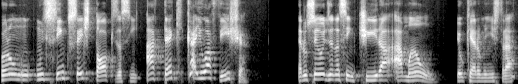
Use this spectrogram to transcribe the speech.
Foram uns cinco, seis toques, assim, até que caiu a ficha. Era o Senhor dizendo assim: tira a mão, eu quero ministrar.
